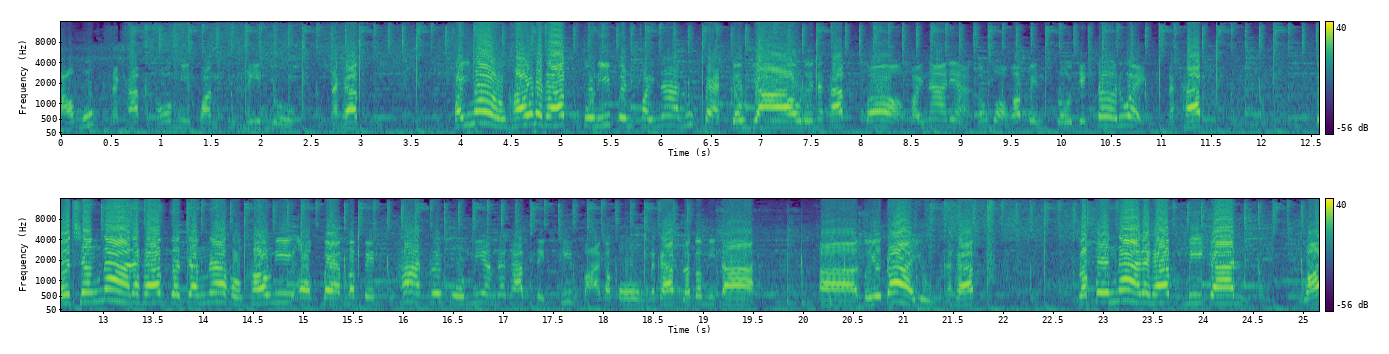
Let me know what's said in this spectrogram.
าวมุกนะครับเขามีความคลีนอยู่นะครับ ไฟหน้าของเขานะครับ ตัวนี้เป็นไฟหน้ารูปแบบยาวๆเลยนะครับ ก็ไฟหน้าเนี่ยต้องบอกว่าเป็นโปรเจคเตอร์ด้วยนะครับกระจังหน้านะครับกระจังหน้าของเขานี่ออกแบบมาเป็นคาดด้วยโครเมียมนะครับ ติดที่ฝากระโปรงนะครับ แล้วก็มีตาโตโยต้าอยู่นะครับ กระโปรงหน้านะครับมีการ เว้า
